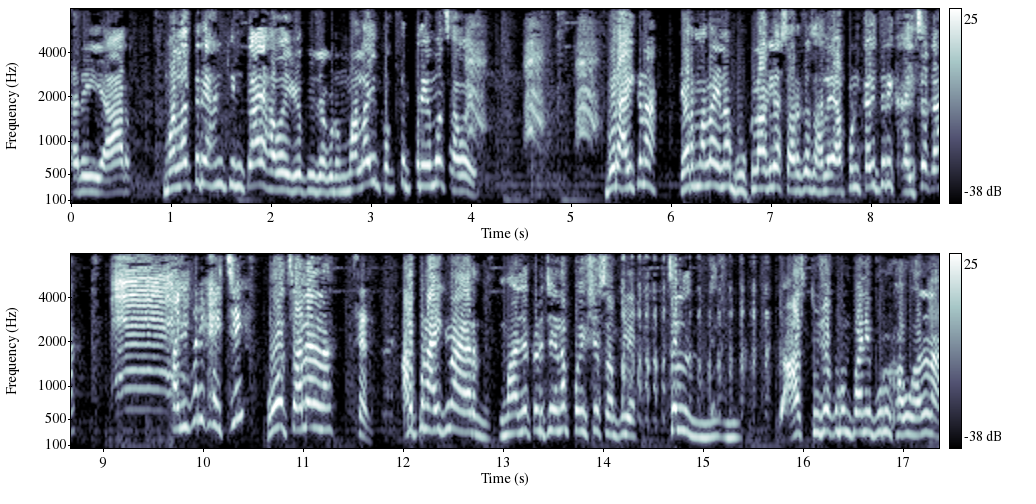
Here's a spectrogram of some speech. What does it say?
अरे यार मला तरी आणखीन काय हवंय ग तुझ्याकडून? मलाही फक्त प्रेमच हवंय. बरं ऐक ना. यार मला आहे ना भूक लागल्यासारखं झालंय. आपण काहीतरी खायचं का? पाणीपुरी खायची? हो चालेल ना. चल. अरे पण ऐक ना यार माझ्याकडचे ना पैसे संपले. चल आज तुझ्याकडून पाणीपुरी खाऊ घाल ना.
